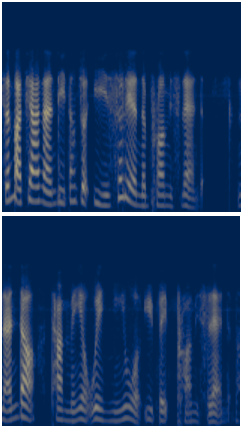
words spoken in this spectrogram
神把迦南地当做以色列的 promise land。难道他没有为你我预备 promise land 吗？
